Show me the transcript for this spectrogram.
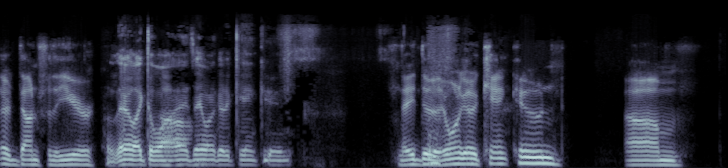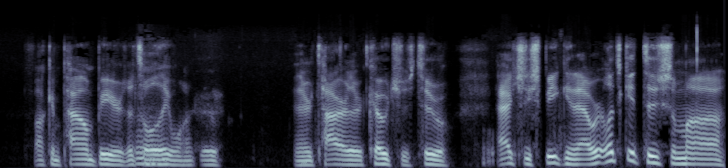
They're done for the year. They're like the Lions. Um, they want to go to Cancun. They do. They want to go to Cancun. Um, fucking pound beers. That's all they want to do. And they're tired of their coaches too. Actually, speaking of that, let's get to some uh,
